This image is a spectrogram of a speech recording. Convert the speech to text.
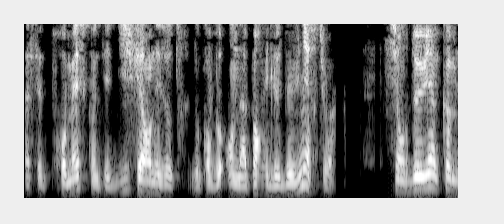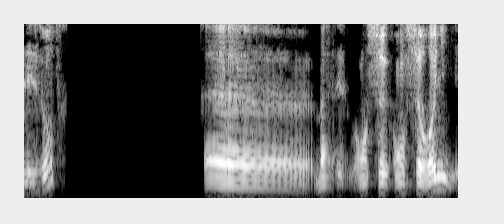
à cette promesse qu'on était différent des autres. Donc, on n'a pas envie de le devenir, tu vois. Si on devient comme les autres, euh, bah, on, se, on se renie.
